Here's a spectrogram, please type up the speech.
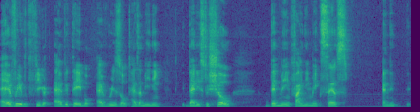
Every figure, every table, every result has a meaning that is to show the main finding makes sense and it,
